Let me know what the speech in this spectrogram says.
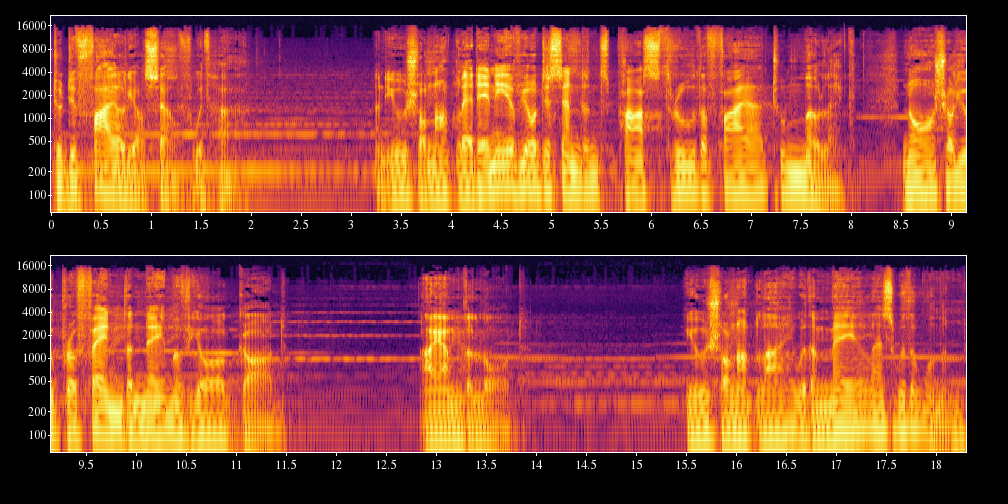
to defile yourself with her. And you shall not let any of your descendants pass through the fire to Molech, nor shall you profane the name of your God. I am the Lord. You shall not lie with a male as with a woman.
